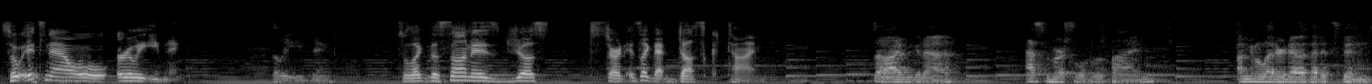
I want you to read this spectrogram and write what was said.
So it's now early evening. Early evening. So like the sun is just start. It's like that dusk time. So I'm gonna ask Merciful Divine. I'm gonna let her know that it's been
